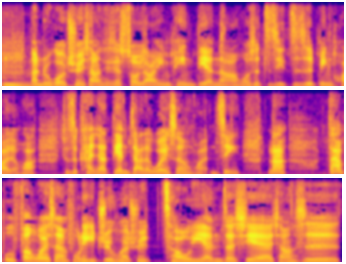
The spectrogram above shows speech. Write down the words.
嗯，那如果去像这些手摇饮品店啊，或是自己自制冰块的话，就是看一下店家的卫生环境。那大部分卫生福利局会去抽验这些，像是。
